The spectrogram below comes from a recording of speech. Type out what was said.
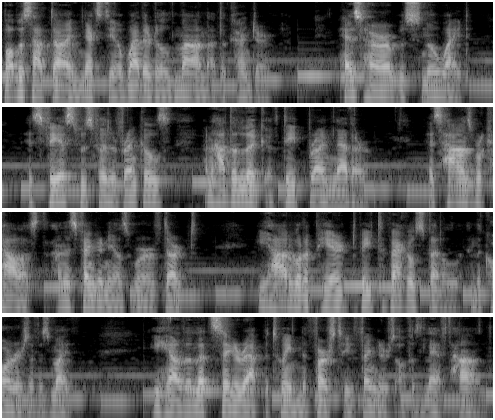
Bubba sat down next to a weathered old man at the counter. His hair was snow white, his face was full of wrinkles and had the look of deep brown leather. His hands were calloused and his fingernails were of dirt. He had what appeared to be tobacco spittle in the corners of his mouth. He held a lit cigarette between the first two fingers of his left hand.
